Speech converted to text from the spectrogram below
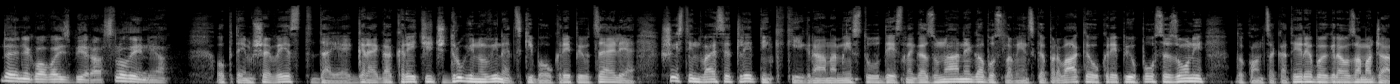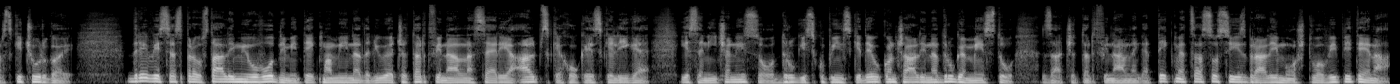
da je njegova izbira Slovenija. Ob tem še vest, da je Grega Krečič drugi novinec, ki bo ukrepil celje. 26-letnik, ki igra na mestu desnega zunanjega, bo slovenske prvake ukrepil po sezoni, do konca katere bo igral za mačarski čurgoj. Drevi se s preostalimi uvodnimi tekmami nadaljuje četrtfinalna serija Alpske hokejske lige. Jeseničani so drugi skupinski del končali na drugem mestu. Za četrtfinalnega tekmeca so si izbrali moštvo Vipitena.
